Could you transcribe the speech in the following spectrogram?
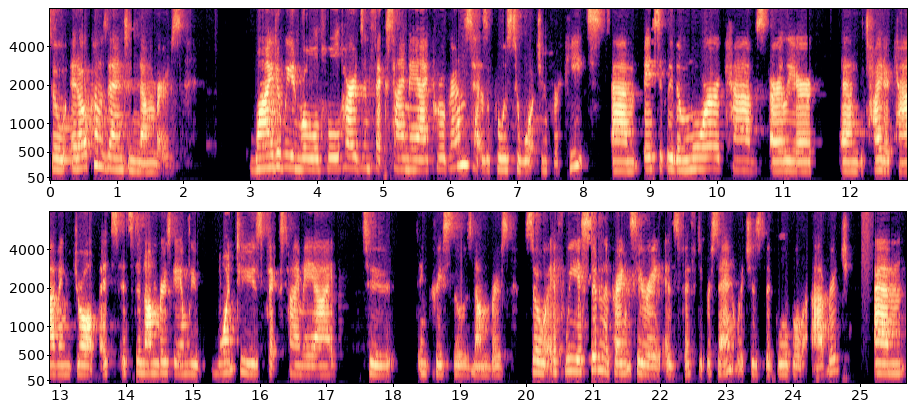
So it all comes down to numbers. Why do we enroll whole herds in fixed time AI programs as opposed to watching for heats? Um, basically, the more calves earlier, um, the tighter calving drop. It's it's the numbers game. We want to use fixed time AI to increase those numbers. So if we assume the pregnancy rate is 50%, which is the global average, um,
